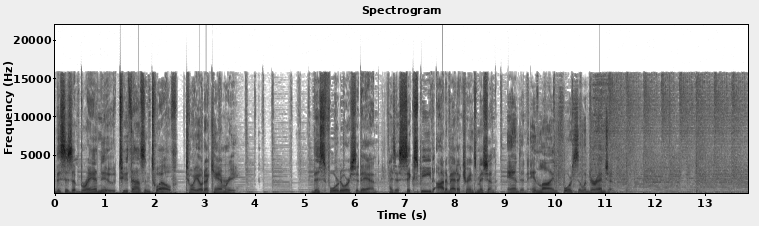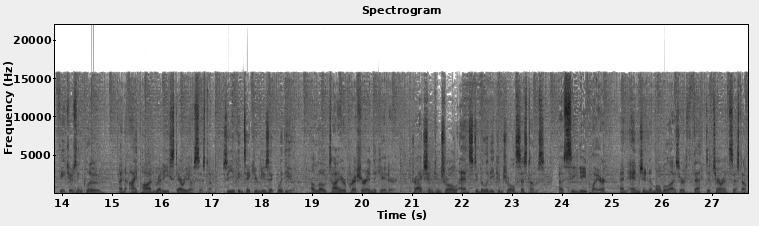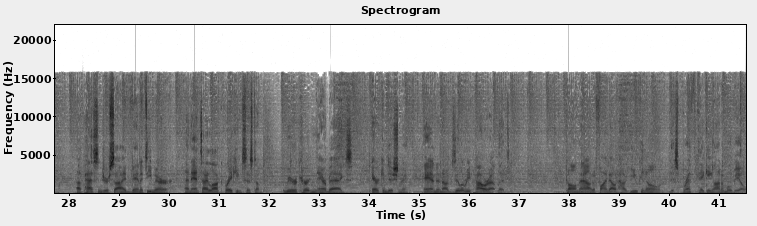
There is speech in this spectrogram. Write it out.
This is a brand new 2012 Toyota Camry. This four-door sedan has a six-speed automatic transmission and an inline four-cylinder engine. Features include an iPod-ready stereo system so you can take your music with you, a low tire pressure indicator, traction control and stability control systems, a CD player, an engine immobilizer theft deterrent system, a passenger side vanity mirror, an anti-lock braking system, rear curtain airbags, air conditioning, and an auxiliary power outlet. Call now to find out how you can own this breathtaking automobile.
